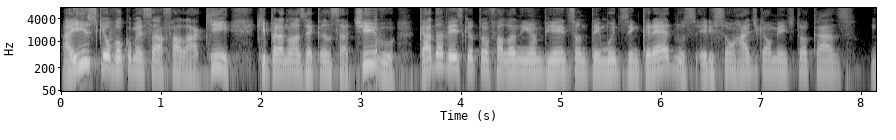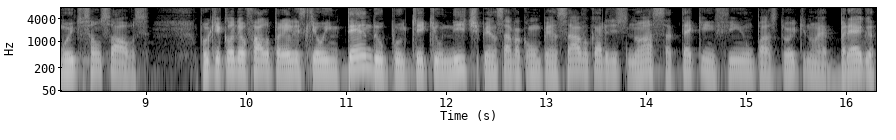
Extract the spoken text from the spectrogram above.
Aí isso que eu vou começar a falar aqui, que para nós é cansativo, cada vez que eu estou falando em ambientes onde tem muitos incrédulos, eles são radicalmente tocados. Muitos são salvos. Porque quando eu falo para eles que eu entendo o porquê que o Nietzsche pensava como pensava, o cara disse: Nossa, até que enfim um pastor que não é brega,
